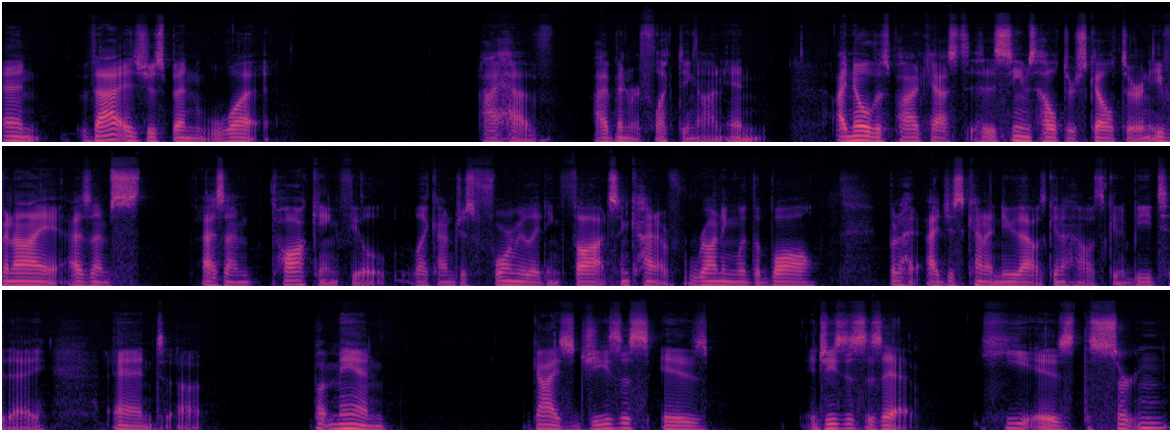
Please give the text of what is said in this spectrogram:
And that has just been what I have I've been reflecting on and I know this podcast it seems helter skelter and even I as I'm as I'm talking, feel like I'm just formulating thoughts and kind of running with the ball. But I, I just kind of knew that was gonna how it's gonna be today. And uh, but man, guys, Jesus is Jesus is it. He is the certainty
